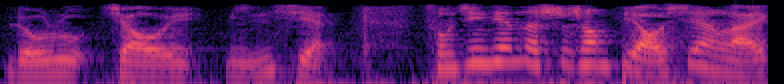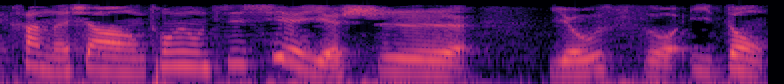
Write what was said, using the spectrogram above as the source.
流入较为明显。从今天的市场表现来看呢，像通用机械也是有所异动。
